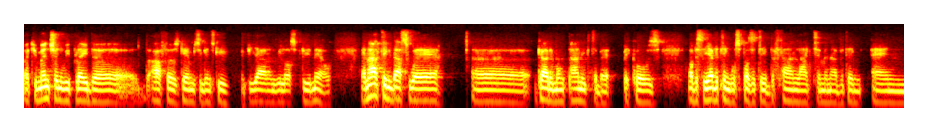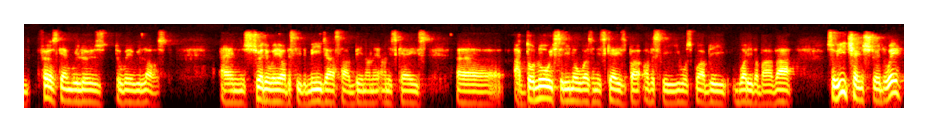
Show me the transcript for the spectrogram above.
like you mentioned, we played uh, our first games against QPR and we lost 3 0. And I think that's where uh, Gary Monk panicked a bit because obviously everything was positive. The fan liked him and everything. And first game we lose the way we lost, and straight away obviously the media started being on on his case. Uh, I don't know if Cellino was in his case, but obviously he was probably worried about that. So he changed straight away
